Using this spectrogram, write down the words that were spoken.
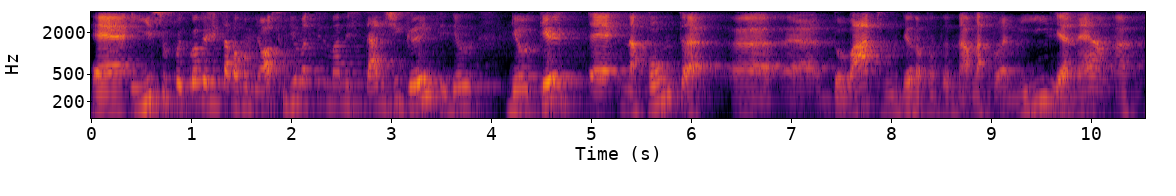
É, e isso foi quando a gente estava home office que viu uma, uma necessidade gigante de eu, de eu ter é, na ponta ah, ah, do lápis, vamos dizer, na ponta na, na planilha, né, a,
